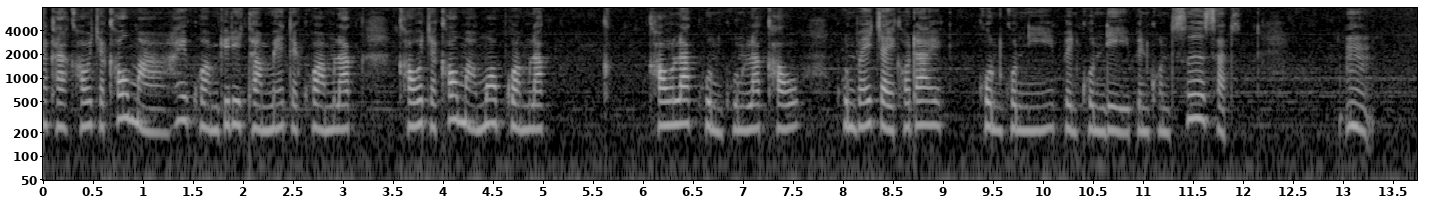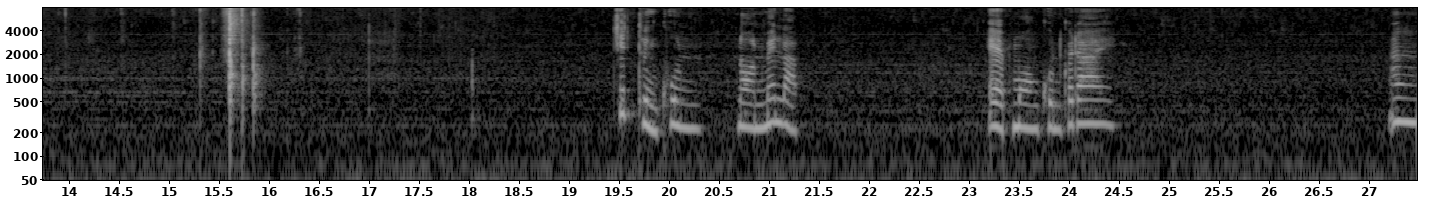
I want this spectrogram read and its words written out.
นะคะ เขาจะเข้ามาให้ความยุติธรรมแม้แต่ความรัก เขาจะเข้ามามอบความรัก เขารักคุณคุณรักเขา คุณไว้ใจเขาได้ คนคนนี้เป็นคนดีเป็นคนซื่อสัตย์อืมคิดถึงคุณนอนไม่หลับ แอบมองคุณก็ได้ อืม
